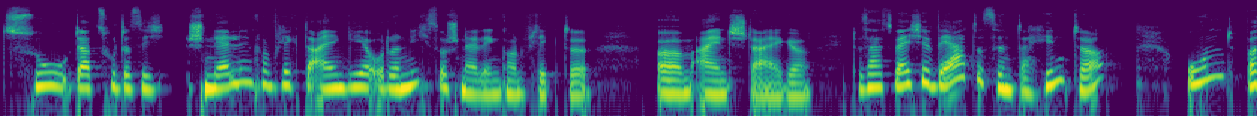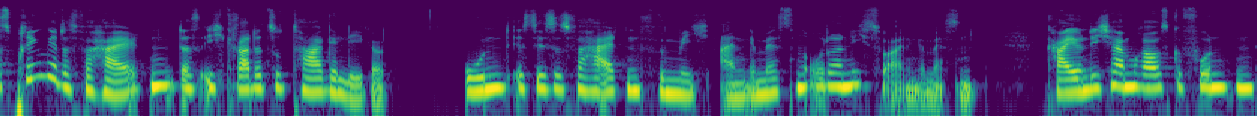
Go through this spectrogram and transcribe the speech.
zu, dazu, dass ich schnell in Konflikte eingehe oder nicht so schnell in Konflikte ähm, einsteige. Das heißt, welche Werte sind dahinter und was bringt mir das Verhalten, das ich gerade zutage lege? Und ist dieses Verhalten für mich angemessen oder nicht so angemessen? Kai und ich haben herausgefunden,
